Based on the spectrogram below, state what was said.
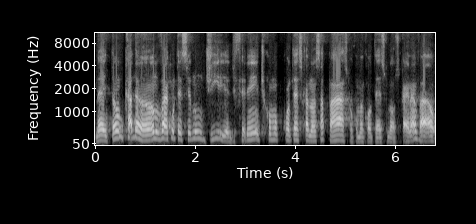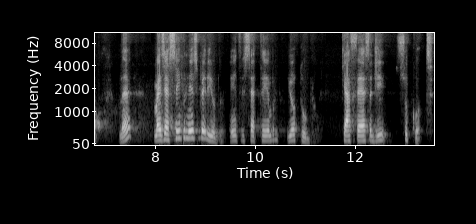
Né? Então, cada ano vai acontecer num dia diferente, como acontece com a nossa Páscoa, como acontece com o nosso Carnaval, né? Mas é sempre nesse período, entre setembro e outubro, que é a festa de Sukkot.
